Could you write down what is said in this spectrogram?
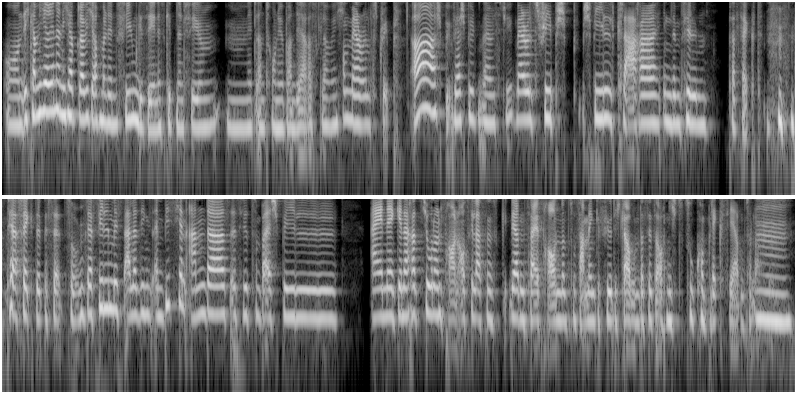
Und ich kann mich erinnern, ich habe, glaube ich, auch mal den Film gesehen. Es gibt einen Film mit Antonio Banderas, glaube ich. Und Meryl Streep. Ah, sp wer spielt Meryl Streep? Meryl Streep sp spielt Clara in dem Film. Perfekt. Perfekte Besetzung. Der Film ist allerdings ein bisschen anders. Es wird zum Beispiel eine Generation an Frauen ausgelassen. Es werden zwei Frauen dann zusammengeführt. Ich glaube, um das jetzt auch nicht zu komplex werden zu lassen. Mm.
